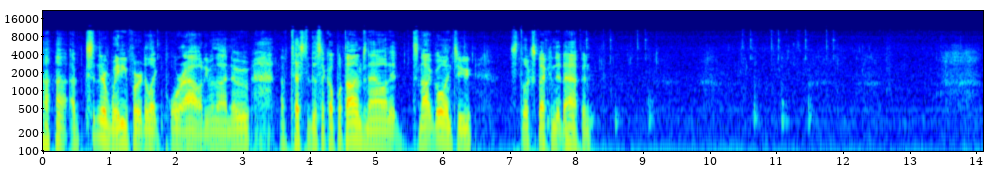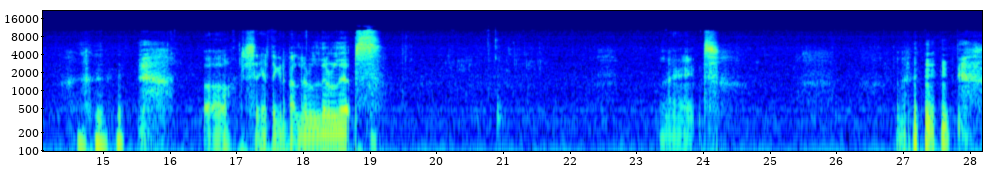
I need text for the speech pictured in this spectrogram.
I'm sitting there waiting for it to like pour out, even though I know I've tested this a couple times now and it's not going to. Still expecting it to happen. oh, just sitting here thinking about little little lips. Alright.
